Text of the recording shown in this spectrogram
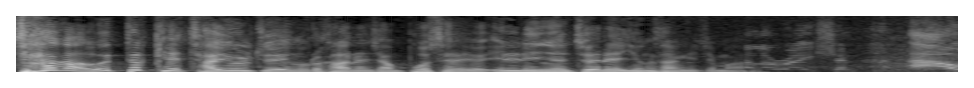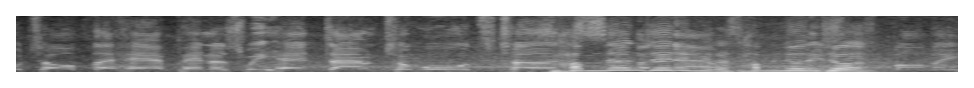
차가 어떻게 자율주행으로 가는지 한번 보세요. 1, 2년 전의 영상이지만. Out of the hairpin as we head down towards turn 3년 seven 전입니다. now. 3년 This 전. is Bobby.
